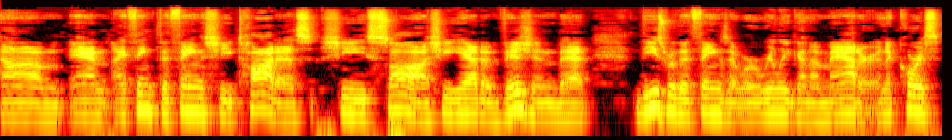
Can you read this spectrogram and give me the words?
Um, and I think the things she taught us, she saw, she had a vision that these were the things that were really going to matter. And of course,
